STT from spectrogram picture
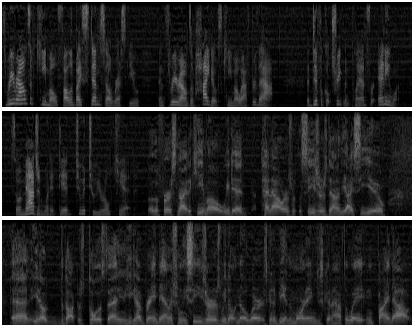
Three rounds of chemo followed by stem cell rescue then three rounds of high-dose chemo after that. A difficult treatment plan for anyone, so imagine what it did to a two-year-old kid. So the first night of chemo, we did 10 hours with the seizures down in the ICU. And, you know, the doctors told us then he could have brain damage from these seizures. We don't know where it's going to be in the morning. Just going to have to wait and find out.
